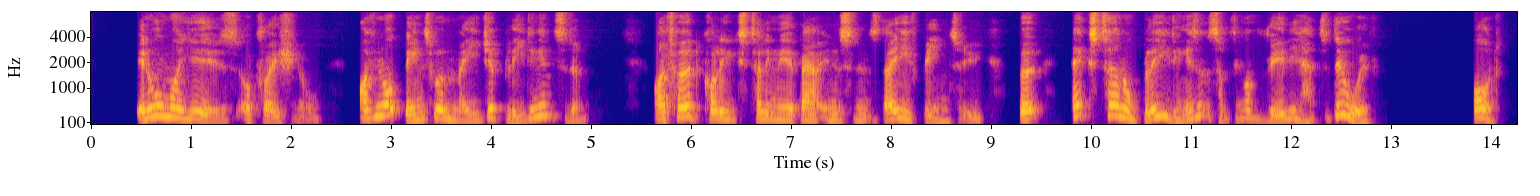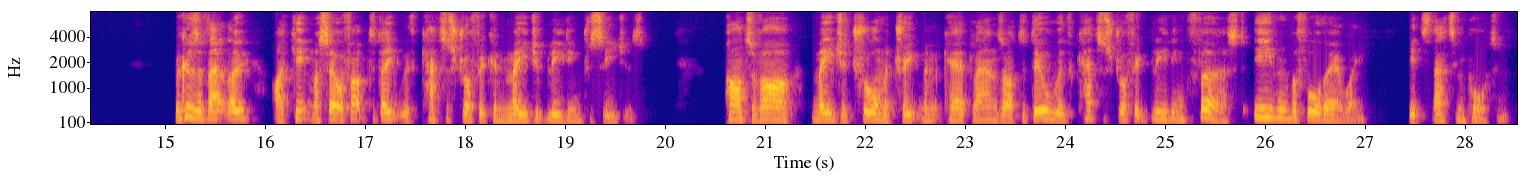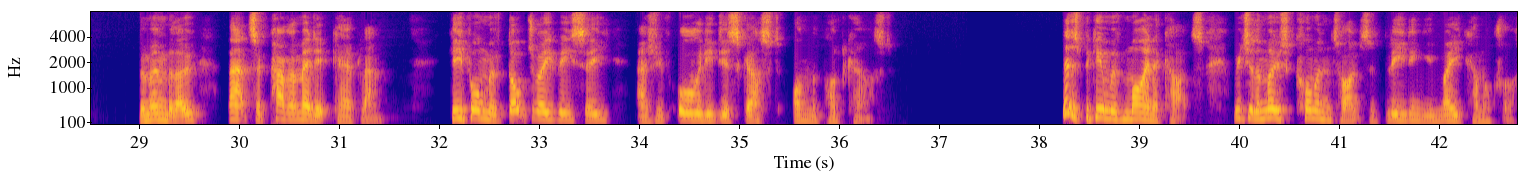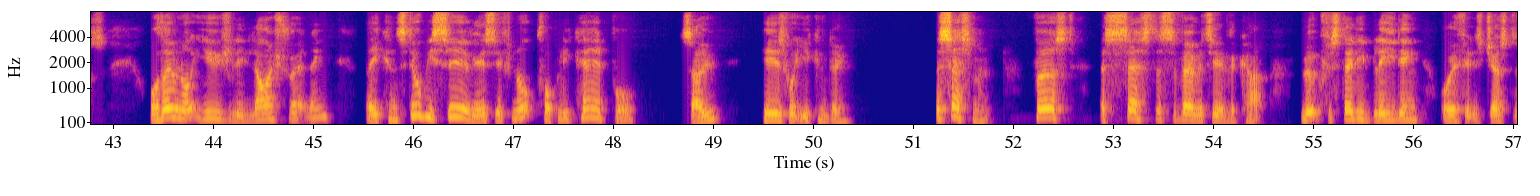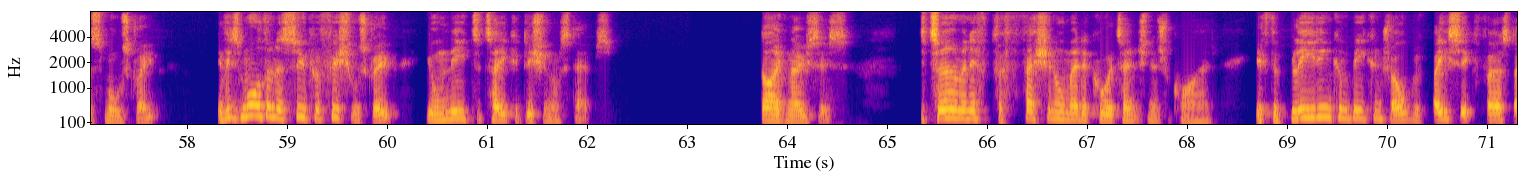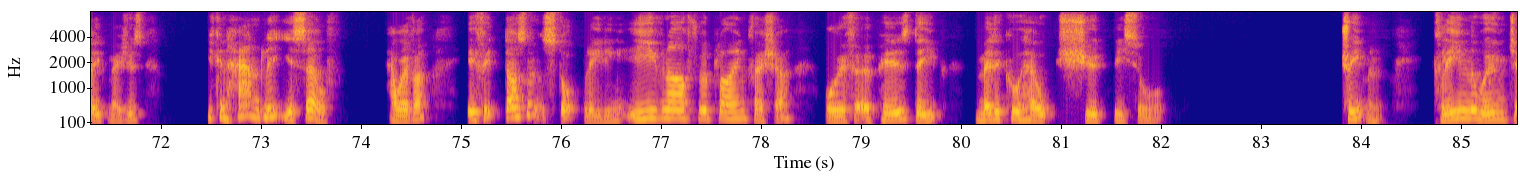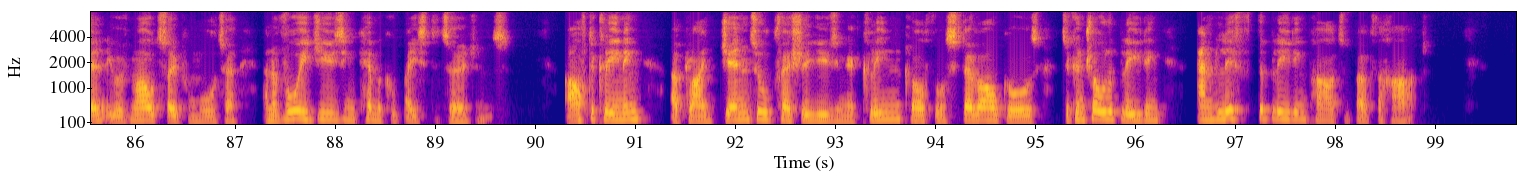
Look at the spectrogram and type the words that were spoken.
in all my years operational, I've not been to a major bleeding incident. I've heard colleagues telling me about incidents they've been to, but external bleeding isn't something I've really had to deal with. Odd. Because of that, though, I keep myself up to date with catastrophic and major bleeding procedures. Part of our major trauma treatment care plans are to deal with catastrophic bleeding first, even before airway. It's that important. Remember though, that's a paramedic care plan. Keep on with Dr. ABC as we've already discussed on the podcast. Let's begin with minor cuts, which are the most common types of bleeding you may come across. Although not usually life threatening, they can still be serious if not properly cared for. So, here's what you can do. Assessment. First, assess the severity of the cut. Look for steady bleeding or if it's just a small scrape. If it's more than a superficial scrape, you'll need to take additional steps. Diagnosis. Determine if professional medical attention is required. If the bleeding can be controlled with basic first aid measures, you can handle it yourself. However, if it doesn't stop bleeding even after applying pressure, or if it appears deep, medical help should be sought. Treatment. Clean the wound gently with mild soap and water and avoid using chemical based detergents. After cleaning, apply gentle pressure using a clean cloth or sterile gauze to control the bleeding and lift the bleeding part above the heart.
